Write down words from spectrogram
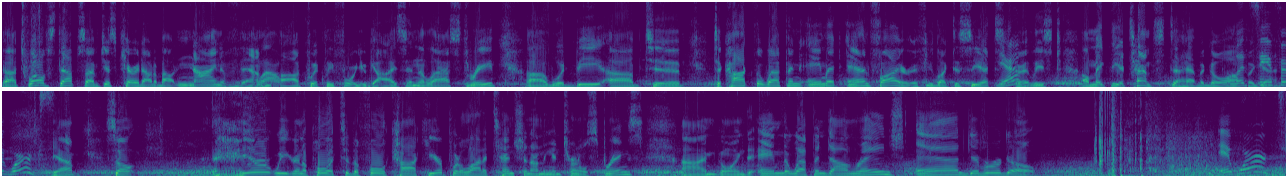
uh, 12 steps. I've just carried out about nine of them Wow. uh, quickly for you guys, and the last three uh, would be uh, to to cock the weapon, aim it, and fire. If you'd like to see it, Yeah. or at least I'll make the attempts to have it go off Let's again. see if it works. Yeah. So here we're going to pull it to the full cock here, put a lot of tension on the internal springs. I'm going to aim the weapon down range and give her a go. It worked.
